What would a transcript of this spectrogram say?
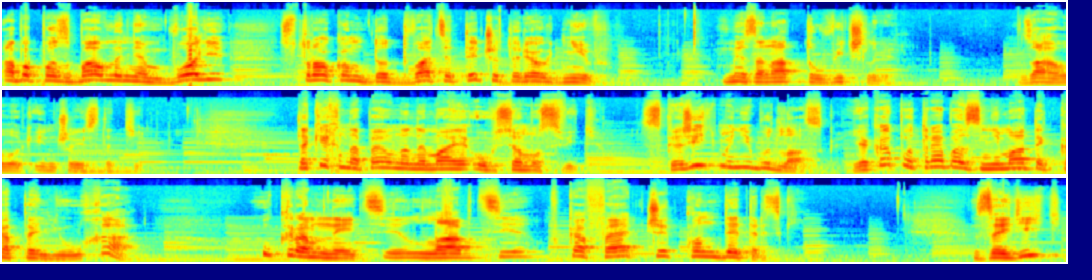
або позбавленням волі строком до 24 днів. Ми занадто ввічливі. Заголовок іншої статті. Таких, напевно, немає у всьому світі. Скажіть мені, будь ласка, яка потреба знімати капелюха у крамниці, лавці, в кафе чи кондитерській? Зайдіть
